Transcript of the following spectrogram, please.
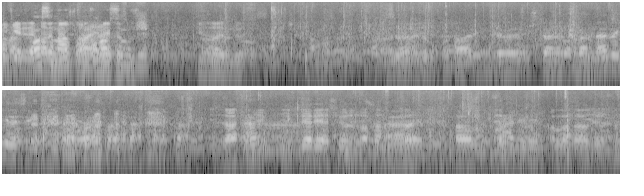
Bir geride kalın diyor. Anlamaya kızmış. Biz ayrılıyoruz. Tarihinde böyle üç tane falan nerede gelecek? Zaten ilkleri yaşıyoruz bakanım. Sağ olun. Allah razı olsun.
